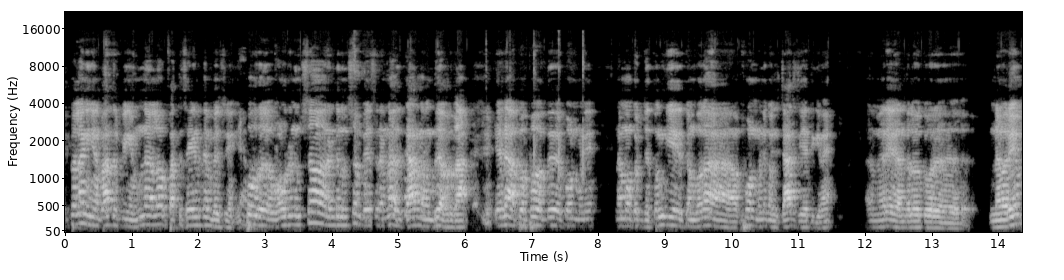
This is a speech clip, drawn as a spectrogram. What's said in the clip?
இப்பெல்லாம் நீங்க பார்த்துருப்பீங்க முன்னாலும் பத்து செகண்ட் தான் பேசுவேன். இப்போ ஒரு ஒரு நிமிஷம் ரெண்டு நிமிஷம் பேசுறேன்னா அது காரணம் வந்து அவர்தான். ஏன்னா அப்பப்போ வந்து ஃபோன் பண்ணி நம்ம கொஞ்சம் தொங்கி இருக்கும் போதெல்லாம் ஃபோன் பண்ணி கொஞ்சம் சார்ஜ் ஏற்றிக்குவேன் அது மாதிரி அந்த அளவுக்கு ஒரு இன்ன வரையும்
